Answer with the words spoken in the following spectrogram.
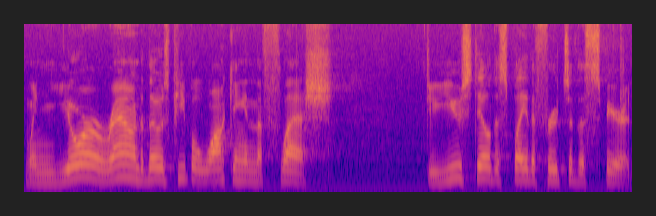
when you're around those people walking in the flesh, do you still display the fruits of the Spirit?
